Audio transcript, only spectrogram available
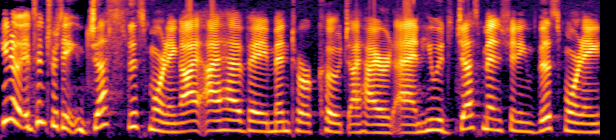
You know, it's interesting. Just this morning, I, I have a mentor coach I hired, and he was just mentioning this morning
